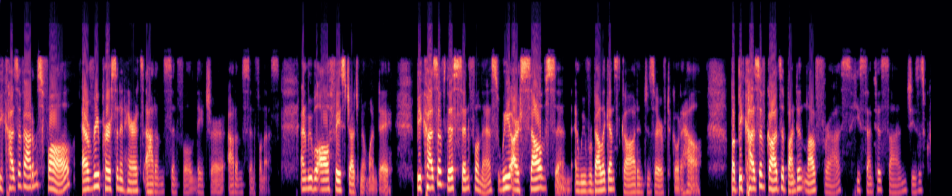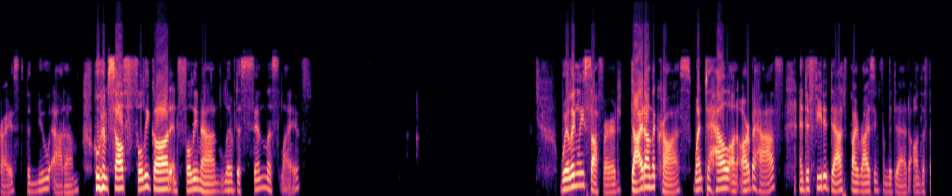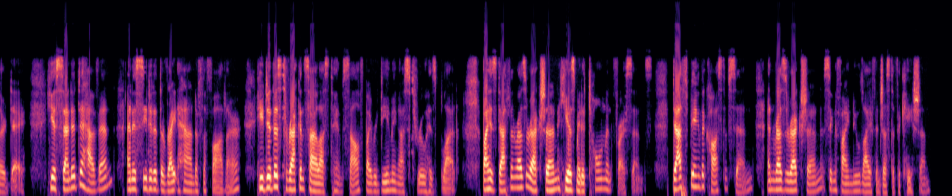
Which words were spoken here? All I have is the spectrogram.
because of Adam's fall, every person inherits Adam's sinful nature, Adam's sinfulness, and we will all face judgment one day. Because of this sinfulness, we ourselves sin and we rebel against God and deserve to go to hell. But because of God's abundant love for us, he sent his son, Jesus Christ, the new Adam, who himself fully God and fully man lived a sinless life willingly suffered, died on the cross, went to hell on our behalf, and defeated death by rising from the dead on the third day. He ascended to heaven and is seated at the right hand of the Father. He did this to reconcile us to himself by redeeming us through his blood. By his death and resurrection, he has made atonement for our sins, death being the cost of sin, and resurrection signifying new life and justification.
